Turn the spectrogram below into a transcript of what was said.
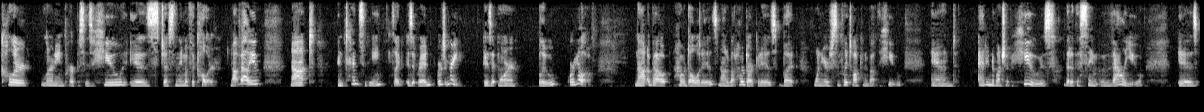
color learning purposes. Hue is just the name of the color, not value, not intensity. It's like, is it red or is it green? Is it more blue or yellow? not about how dull it is, not about how dark it is, but when you're simply talking about the hue and adding a bunch of hues that are the same value is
